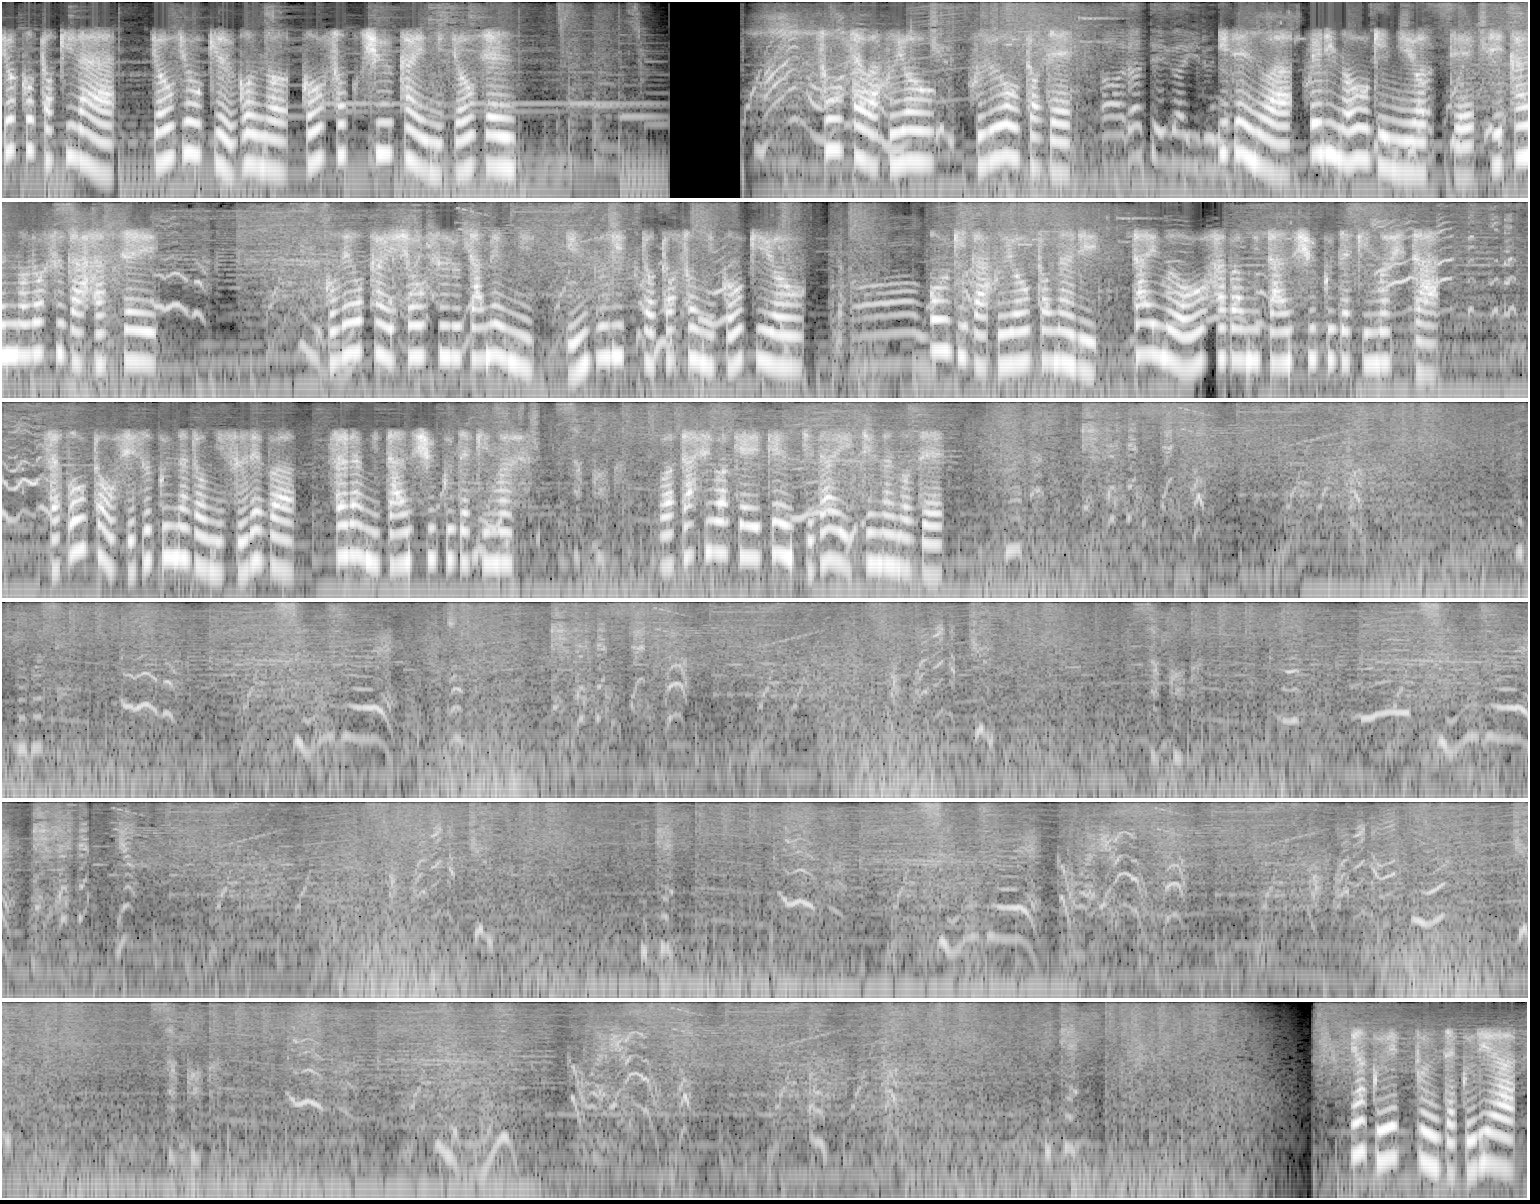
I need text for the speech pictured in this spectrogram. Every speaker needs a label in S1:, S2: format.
S1: チョコとキラー、超上級5の高速周回に挑戦。操作は不要、フルオートで。以前はフェリの奥義によって時間のロスが発生。これを解消するために、イングリッドとソニコを起用。奥義が不要となり、タイムを大幅に短縮できました。サポートを雫などにすれば、さらに短縮できます。私は経験値第一なので、約1分でクリア。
